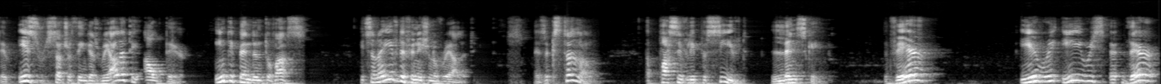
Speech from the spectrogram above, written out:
There is such a thing as reality out there, independent of us. It's a naive definition of reality as external, a passively perceived landscape. There, uh, there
